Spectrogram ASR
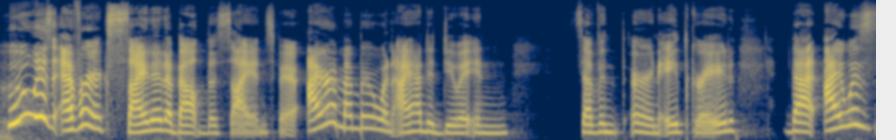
who is ever excited about the science fair? I remember when I had to do it in seventh or in eighth grade that I was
